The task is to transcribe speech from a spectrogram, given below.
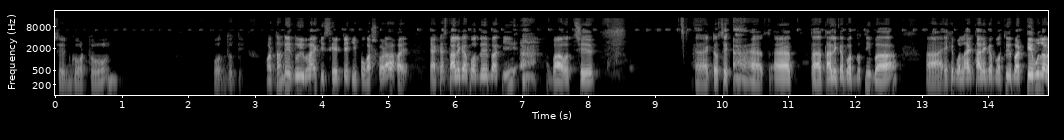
সেট গঠন পদ্ধতি। অর্থাৎ এই দুই ভাই কি সেটকে কি প্রকাশ করা হয়? একটা তালিকা পদ্ধতি বা কি? বা হচ্ছে একটা হচ্ছে হ্যাঁ, তালিকা পদ্ধতি বা একে বলা হয় তালিকা পদ্ধতি বা টেবুলার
